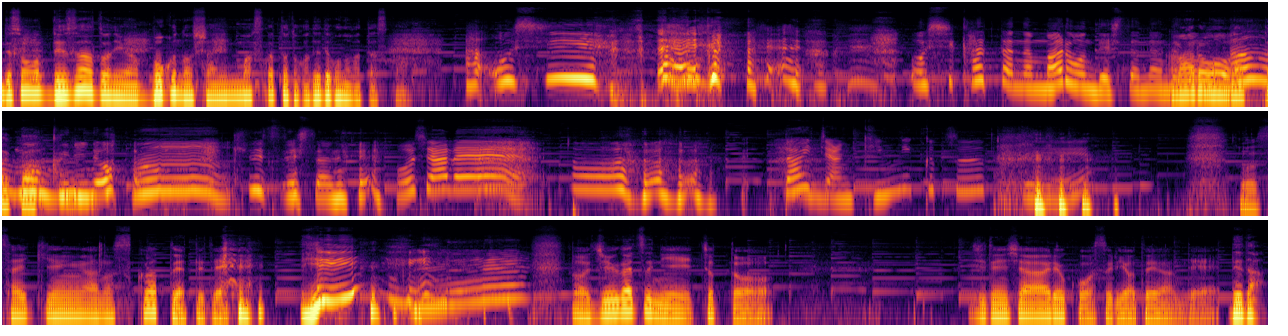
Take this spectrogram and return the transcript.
でそのデザートには僕のシャインマスカットとか出てこなかったですか？あ惜しい。惜しかったなマロンでしたなんだかマロンだったか。もう栗のうん。季節でしたね。おしゃれ。大ちゃん筋肉痛ってそう最近あのスクワットやってて。え？えー。そう10月にちょっと自転車旅行する予定なんで。出た。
